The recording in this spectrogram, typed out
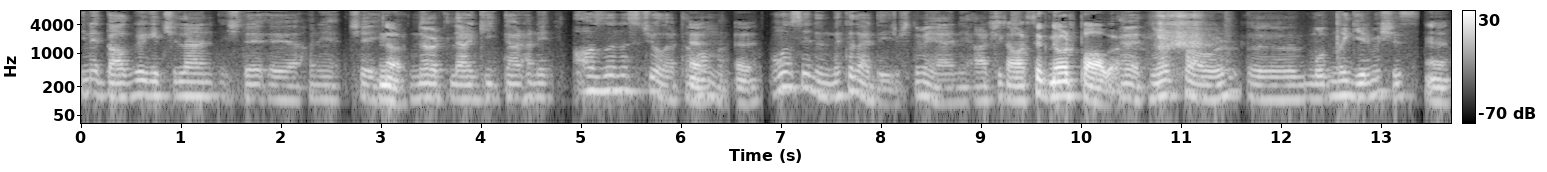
yine dalga geçilen işte e, hani şey Nerd. nerdler, geekler hani ağızlarına sıçıyorlar tamam evet. mı? Evet. 10 senede ne kadar değişmiş değil mi yani artık İşte artık nerd power. Evet, nerd power e, moduna girmişiz. Evet.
